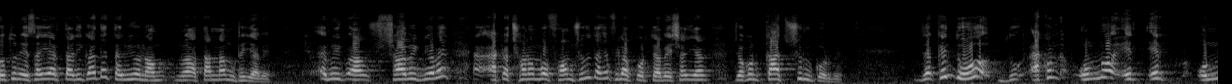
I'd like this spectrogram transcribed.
নতুন এসআইআর তালিকাতে তিনিও নাম তার নাম উঠে যাবে। এমনি স্বাভাবিক নিয়মে একটা ছ নম্বর ফর্ম শুধু তাকে ফিল করতে হবে, এসআইআর যখন কাজ শুরু করবে। কিন্তু এখন অন্য এর অন্য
